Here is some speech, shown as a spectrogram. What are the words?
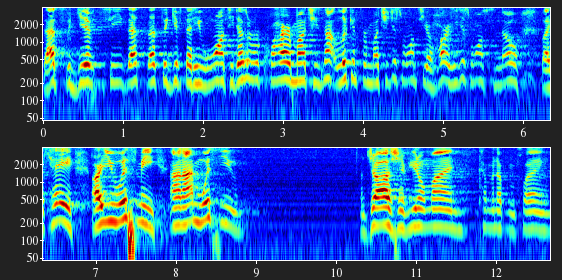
That's the gift. See, that's, that's the gift that he wants. He doesn't require much. He's not looking for much. He just wants your heart. He just wants to know, like, hey, are you with me? And I'm with you. Josh, if you don't mind coming up and playing.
